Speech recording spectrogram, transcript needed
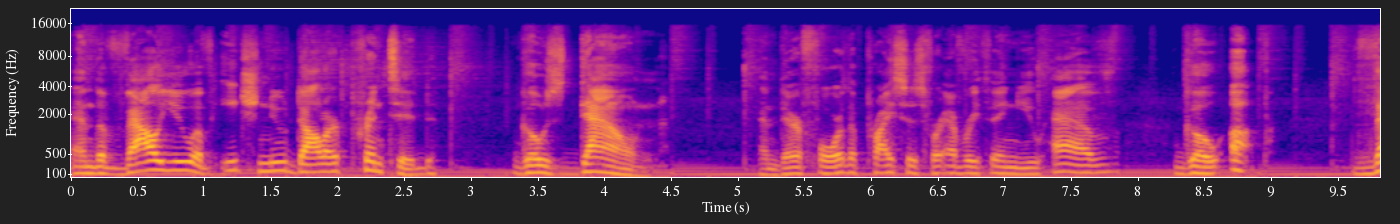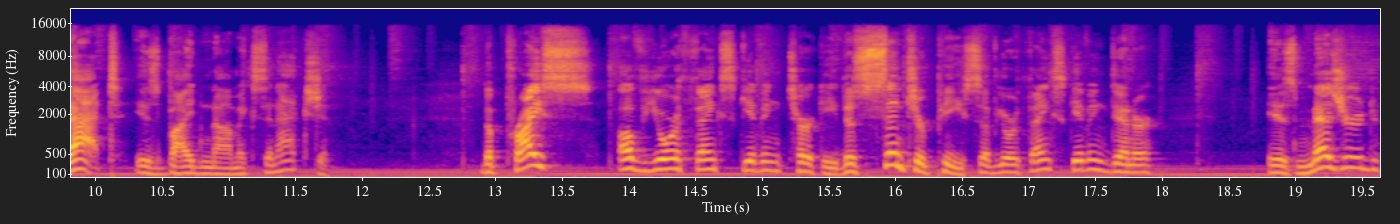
and the value of each new dollar printed goes down, and therefore the prices for everything you have go up. That is Bidenomics in action. The price of your Thanksgiving turkey, the centerpiece of your Thanksgiving dinner, is measured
